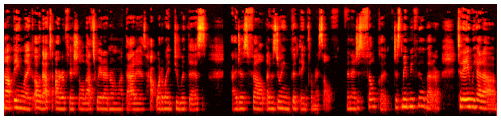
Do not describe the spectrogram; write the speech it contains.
not being like oh that's artificial that's weird i don't know what that is How, what do i do with this? I just felt i was doing a good thing for myself and i just felt good just made me feel better. Today we had a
